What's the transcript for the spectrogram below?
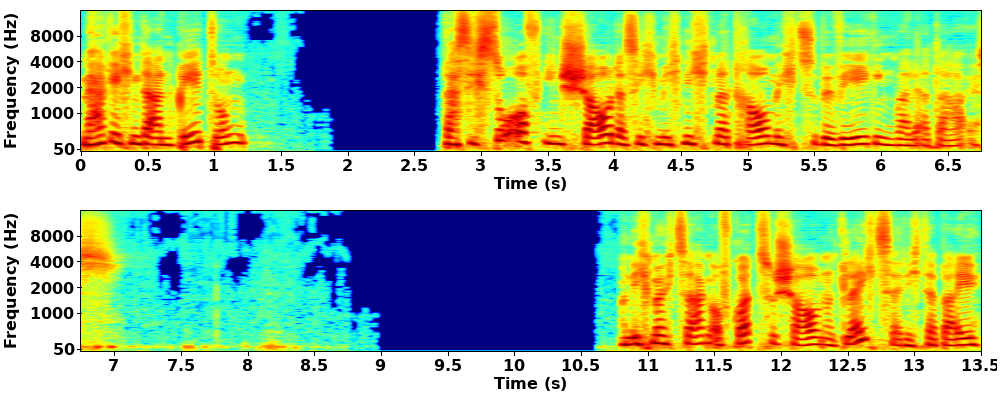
merke ich in der Anbetung, dass ich so auf ihn schaue, dass ich mich nicht mehr traue, mich zu bewegen, weil er da ist. Und ich möchte sagen, auf Gott zu schauen und gleichzeitig dabei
